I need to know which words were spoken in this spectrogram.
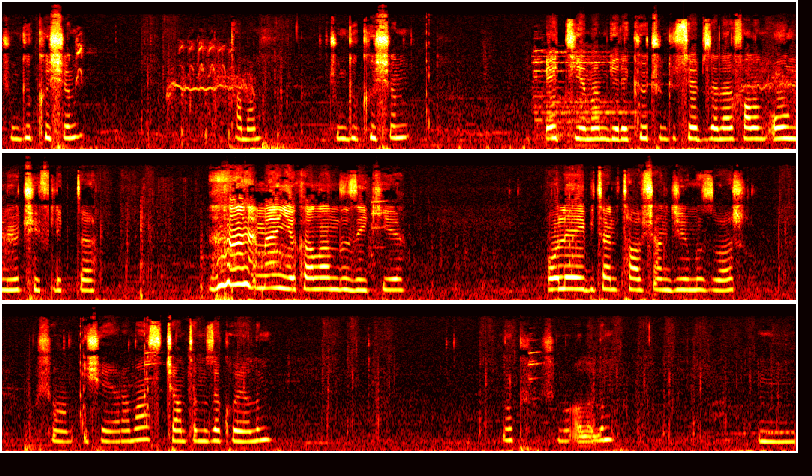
Çünkü kışın Tamam. Çünkü kışın et yemem gerekiyor. Çünkü sebzeler falan olmuyor çiftlikte. Hemen yakalandı Zeki. Oley bir tane tavşancığımız var. Şu an işe yaramaz. Çantamıza koyalım. Hop şunu alalım. Hmm.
